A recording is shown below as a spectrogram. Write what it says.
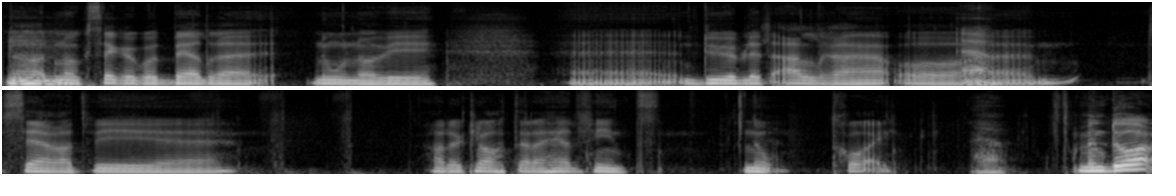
Det hadde Mm. nok sikkert gått bedre nå når vi eh, Du er blitt eldre og Ja. eh, ser at vi eh, hadde klart det helt fint nå, tror jeg. Ja. Men da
